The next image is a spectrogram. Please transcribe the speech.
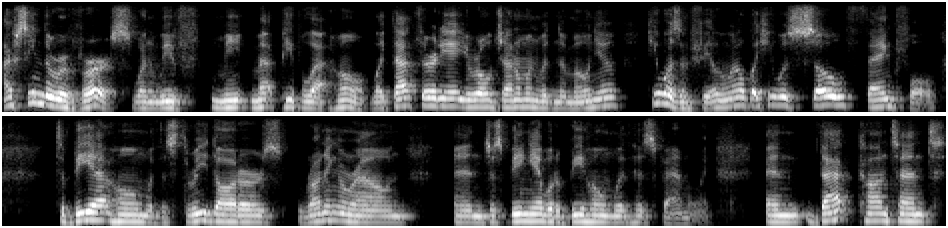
I've seen the reverse when we've meet, met people at home. Like that 38 year old gentleman with pneumonia, he wasn't feeling well, but he was so thankful to be at home with his three daughters running around and just being able to be home with his family. And that content,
